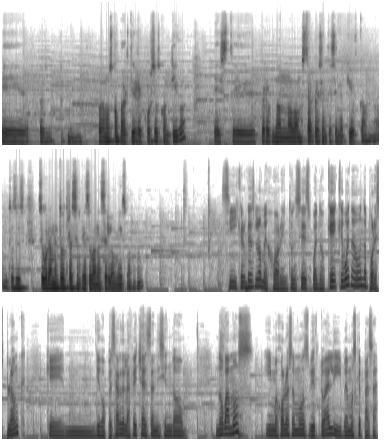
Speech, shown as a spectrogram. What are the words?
eh, pues mm, podemos compartir recursos contigo, este, pero no, no vamos a estar presentes en el CubeCon, ¿no? Entonces, seguramente otras empresas van a hacer lo mismo, ¿no? Sí, creo que es lo mejor. Entonces, bueno, qué, qué buena onda por Splunk, que mm, digo, a pesar de la fecha están diciendo, no vamos y mejor lo hacemos virtual y vemos qué pasa.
